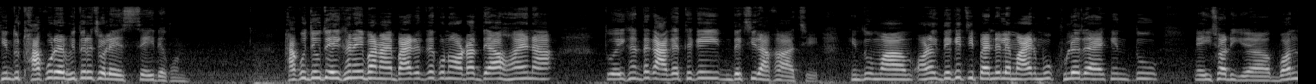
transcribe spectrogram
কিন্তু ঠাকুরের ভিতরে চলে এসছে, এই দেখুন। ঠাকুর যেহেতু এইখানেই বানায় বাইরেতে কোনো অর্ডার দেওয়া হয় না, তো এইখান থেকে আগে থেকেই দেখছি রাখা আছে। কিন্তু মা, অনেক দেখেছি প্যান্ডেলে মায়ের মুখ খুলে দেয়, কিন্তু এই সরি বন্ধ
